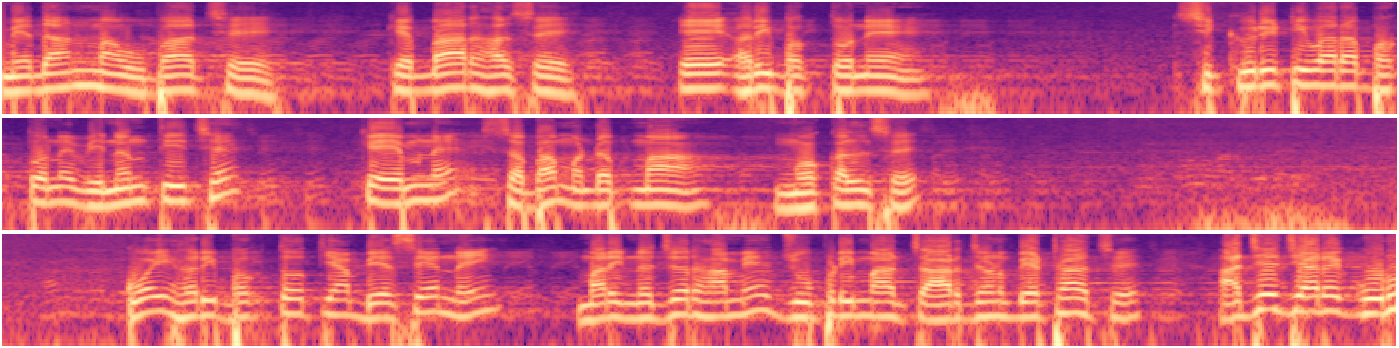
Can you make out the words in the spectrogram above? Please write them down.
મેદાનમાં ઊભા છે કે બહાર હશે, એ હરિભક્તોને, સિક્યુરિટીવાળા ભક્તોને વિનંતી છે કે એમને સભા મંડપમાં મોકલશે. કોઈ હરિભક્તો ત્યાં બેસે નહીં મારી નજર સામે ઝૂંપડીમાં ચાર જણ બેઠા છે. આજે જ્યારે ગુરુ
